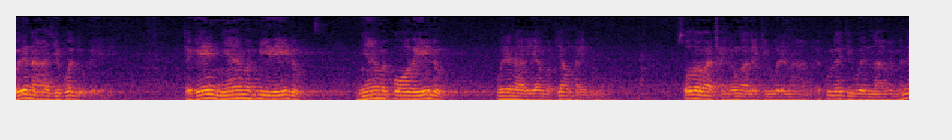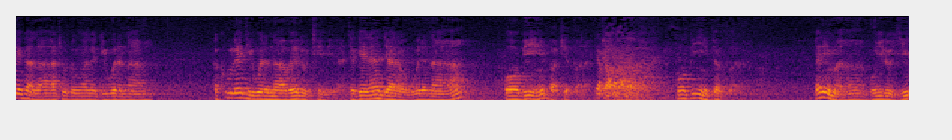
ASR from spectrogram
ဝေဒနာဟာရေဘွက်လိုပဲတကယ်ဉာဏ်မမီသေးလို့ဉာဏ်မပေါ်သေးလို့ဝေဒနာတွေကမပြောင်းနိုင်ဘူးသိုးတော့ကထိုင်တော့ကလည်းဒီဝေဒနာပဲအခုလည်းဒီဝေဒနာပဲမနေ့ကလာအထုတော့ကလည်းဒီဝေဒနာပဲအခုလည်းဒီဝေဒနာပဲလို့ထင်နေတာတကယ်တမ်းကျတော့ဝေဒနာဟာပေါ်ပြီးရင်ဘာဖြစ်သွားလဲပြောက်ပါပါ ပေါ်ပြီးရင်ပြောက်သွားတာအဲ့ဒီမှာဘုန်းကြီးတို့ရေ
